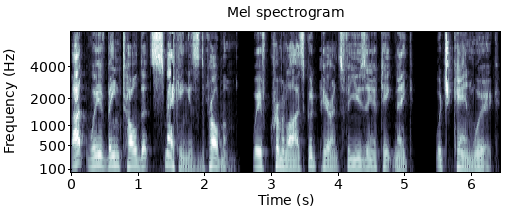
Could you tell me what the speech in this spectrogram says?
But we've been told that smacking is the problem. We've criminalized good parents for using a technique which can work.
